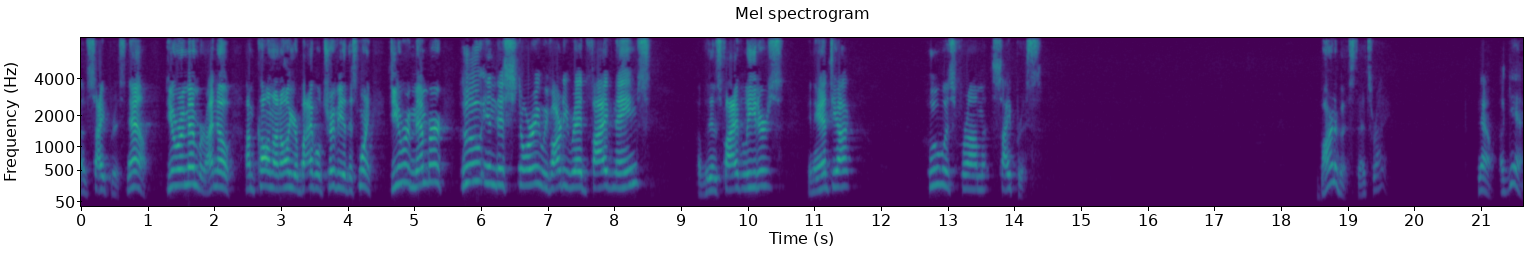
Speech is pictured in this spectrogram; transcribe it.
of Cyprus. Now, do you remember? I know I'm calling on all your Bible trivia this morning. Do you remember who in this story, we've already read five names of those five leaders in Antioch, who was from Cyprus? Barnabas, that's right. Now, again,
